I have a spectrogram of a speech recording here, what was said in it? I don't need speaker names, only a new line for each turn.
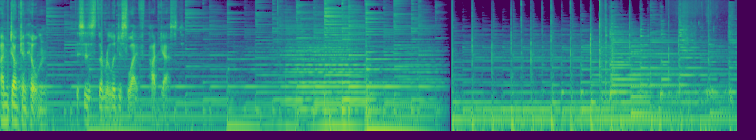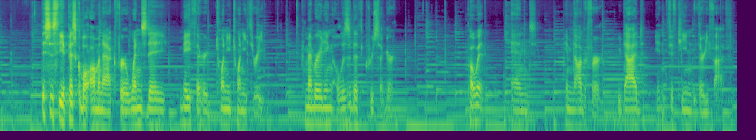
I'm Duncan Hilton. This is the Religious Life Podcast. This is the Episcopal Almanac for Wednesday, May 3rd, 2023, commemorating Elisabeth Cruciger, poet and hymnographer who died in 1535.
